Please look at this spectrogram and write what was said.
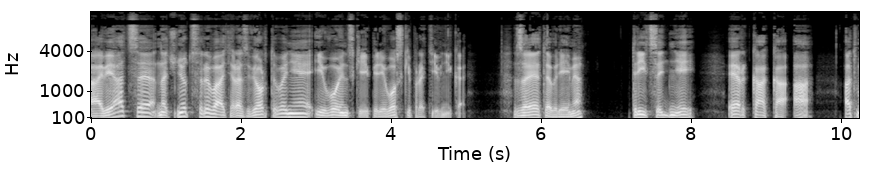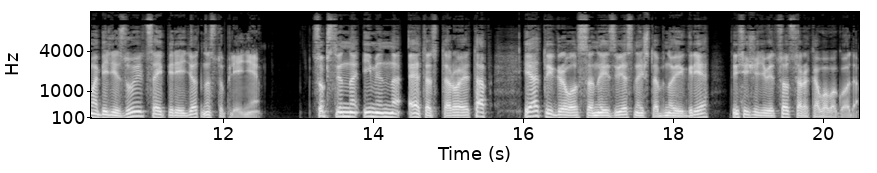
а авиация начнет срывать развертывание и воинские перевозки противника. За это время, 30 дней, РККА отмобилизуется и перейдет наступление. Собственно, именно этот второй этап и отыгрывался на известной штабной игре 1940 года.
